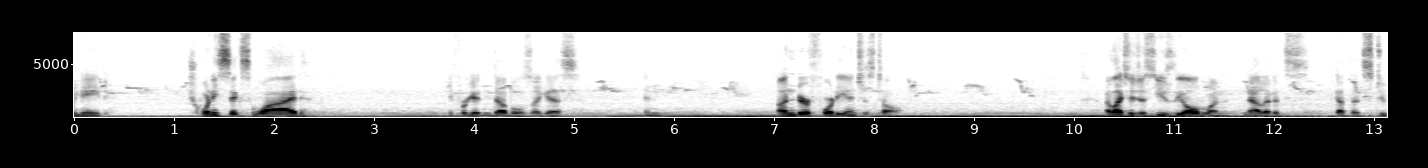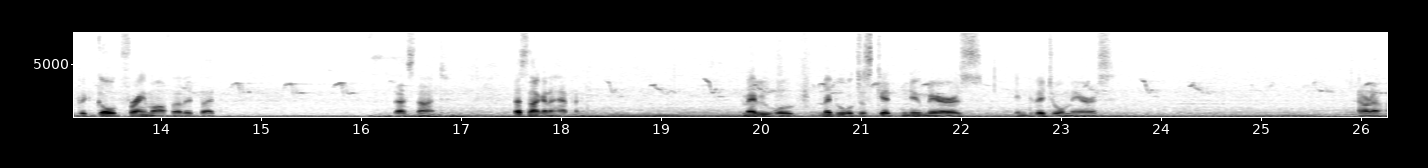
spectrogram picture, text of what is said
We need 26 wide, if we're getting doubles, I guess, and under 40 inches tall. I'd like to just use the old one now that it's got that stupid gold frame off of it, but that's not that's not gonna happen. Maybe we'll maybe we'll just get new mirrors, individual mirrors. I don't know.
